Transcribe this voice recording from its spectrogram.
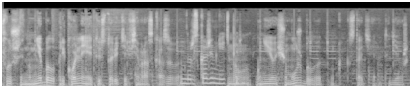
Слушай, ну мне было прикольно, я эту историю теперь всем рассказываю. Ну расскажи мне теперь. Ну, у нее еще муж был, вот, кстати, этой девушки.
